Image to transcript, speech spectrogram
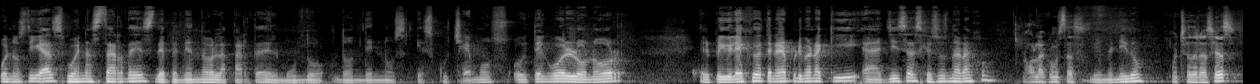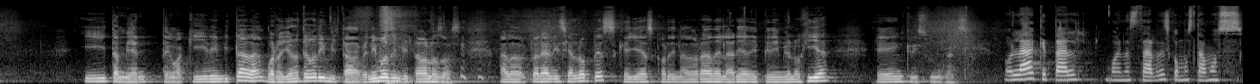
Buenos días, buenas tardes, dependiendo de la parte del mundo donde nos escuchemos. Hoy tengo el honor, el privilegio de tener primero aquí a Jesus Jesús Naranjo. Hola, ¿cómo estás? Bienvenido. Muchas gracias. Y también tengo aquí de invitada, bueno, yo no tengo de invitada, venimos de invitados los dos, a la doctora Alicia López, que ella es coordinadora del área de epidemiología en Cristus Mugarza. Hola, ¿qué tal? Buenas tardes, ¿cómo estamos?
